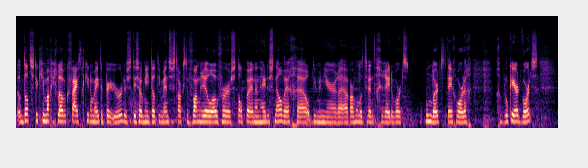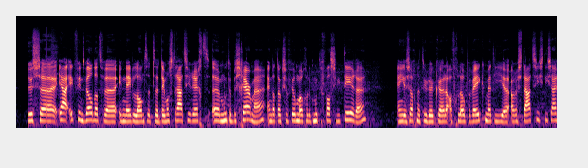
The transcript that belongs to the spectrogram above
op, dat stukje mag je geloof ik 50 km per uur. Dus het is ook niet dat die mensen straks de vangrail overstappen en een hele snelweg op die manier waar 120 gereden wordt, 100 tegenwoordig geblokkeerd wordt. Dus uh, ja, ik vind wel dat we in Nederland het eh, demonstratierecht uh, moeten beschermen en dat ook zoveel mogelijk moeten faciliteren. En je zag natuurlijk de afgelopen week met die arrestaties die zijn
